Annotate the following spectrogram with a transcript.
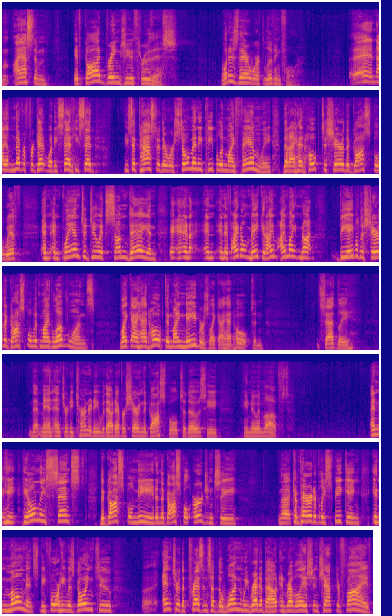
Mm, I asked him, if God brings you through this, what is there worth living for? And I'll never forget what he said. He said, he said, Pastor, there were so many people in my family that I had hoped to share the gospel with and, and plan to do it someday. And, and, and, and if I don't make it, I, I might not be able to share the gospel with my loved ones like I had hoped and my neighbors like I had hoped. And sadly, that man entered eternity without ever sharing the gospel to those he, he knew and loved. And he, he only sensed the gospel need and the gospel urgency, uh, comparatively speaking, in moments before he was going to uh, enter the presence of the one we read about in Revelation chapter 5.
